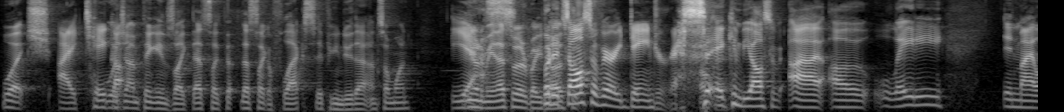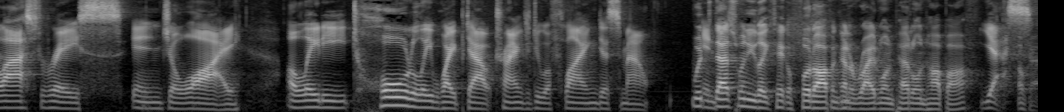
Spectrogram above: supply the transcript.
which I take Which off- I'm thinking is like that's like the, that's like a flex if you can do that on someone. Yes. You know what I mean? That's what everybody but does. it's also very dangerous. It can be also uh, a lady in my last race in July. A lady totally wiped out trying to do a flying dismount. Which In- that's when you like take a foot off and kind of ride one pedal and hop off. Yes. Okay.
